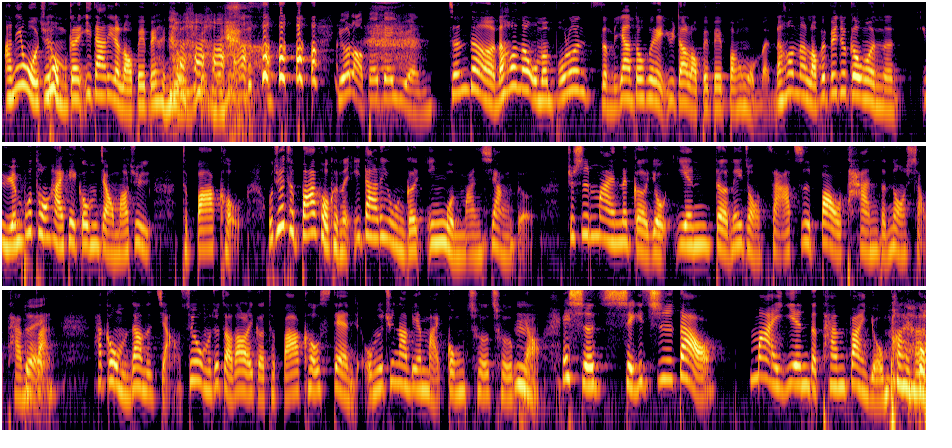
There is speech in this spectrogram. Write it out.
啊，因为我觉得我们跟意大利的老伯伯很有缘，有老伯伯缘，真的。然后呢，我们不论怎么样都会遇到老伯伯帮我们。然后呢，老伯伯就跟我们的语言不通，还可以跟我们讲我们要去 tobacco。我觉得 tobacco 可能意大利文跟英文蛮像的，就是卖那个有烟的那种杂志报摊的那种小摊贩。他跟我们这样子讲，所以我们就找到了一个 tobacco stand，我们就去那边买公车车票。哎、嗯，谁谁知道？卖烟的摊贩有卖公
